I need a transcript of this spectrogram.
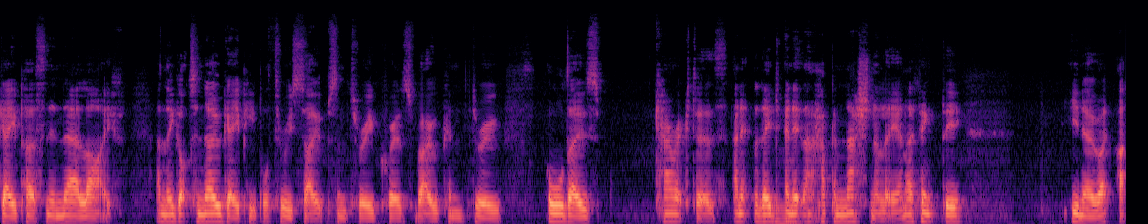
gay person in their life. And they got to know gay people through soaps and through Chris Roke and through all those characters. And it, they, mm. and it happened nationally. And I think the, you know, I,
